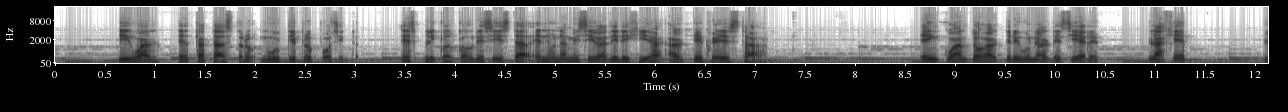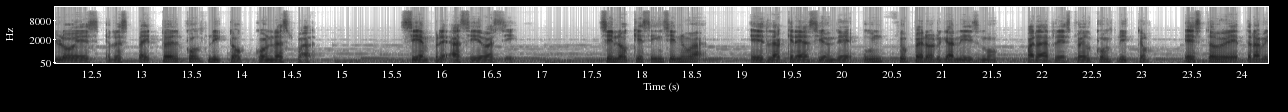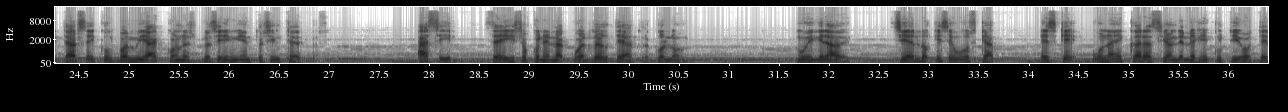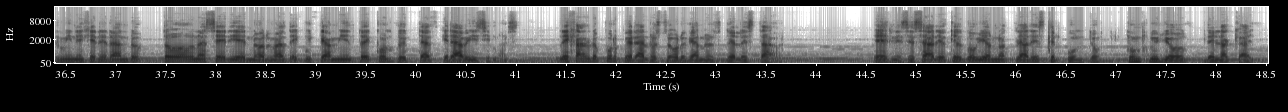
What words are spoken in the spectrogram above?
Igual el catastro multipropósito, explicó el congresista en una misiva dirigida al jefe de Estado. En cuanto al tribunal de cierre, la JEP lo es respecto del conflicto con las FARC Siempre ha sido así. Si lo que se insinúa es la creación de un superorganismo para el resto del conflicto, esto debe tramitarse en conformidad con los procedimientos internos. Así se hizo con el acuerdo del Teatro Colón. Muy grave, si es lo que se busca, es que una declaración del Ejecutivo termine generando toda una serie de normas de juzgamiento de conductas gravísimas, dejando por fuera a los órganos del Estado. Es necesario que el gobierno aclare este punto, concluyó de la calle.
